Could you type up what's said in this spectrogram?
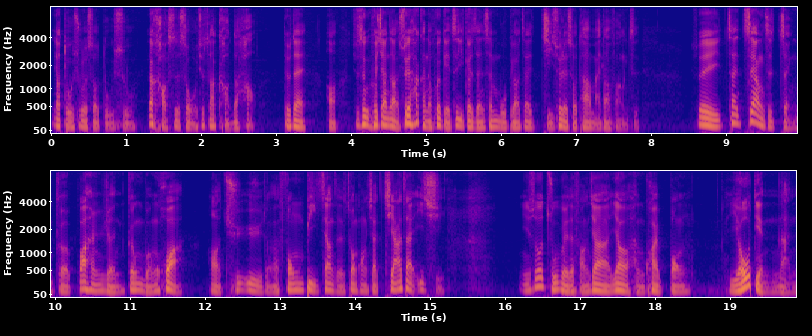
要读书的时候读书，要考试的时候我就是要考得好，对不对？哦、就是会像这样，所以他可能会给自己一个人生目标，在几岁的时候他要买到房子。所以在这样子整个包含人跟文化哦区域的封闭这样子的状况下加在一起，你说竹北的房价要很快崩，有点难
